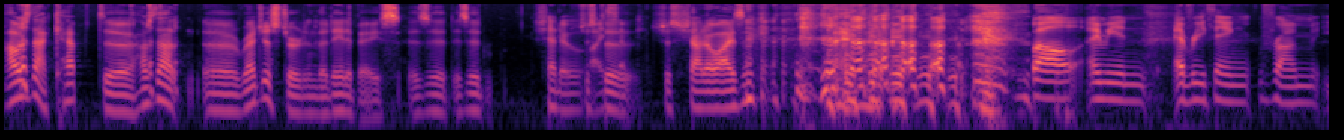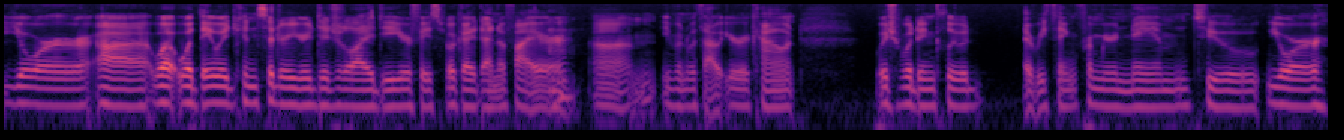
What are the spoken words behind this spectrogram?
How is that kept? Uh, how's that uh, registered in the database? Is it is it Shadow just Isak. a, just Shadow Isaac? well, I mean, everything from your uh, what what they would consider your digital ID, your Facebook identifier, um, even without your account, which would include everything from your name to your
